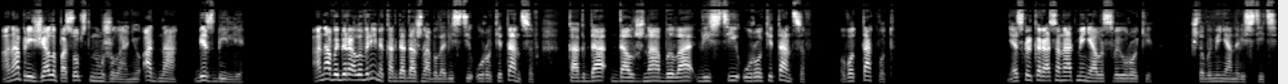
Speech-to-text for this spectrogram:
Она приезжала по собственному желанию, одна, без Билли. Она выбирала время, когда должна была вести уроки танцев. Когда должна была вести уроки танцев. Вот так вот. Несколько раз она отменяла свои уроки, чтобы меня навестить.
